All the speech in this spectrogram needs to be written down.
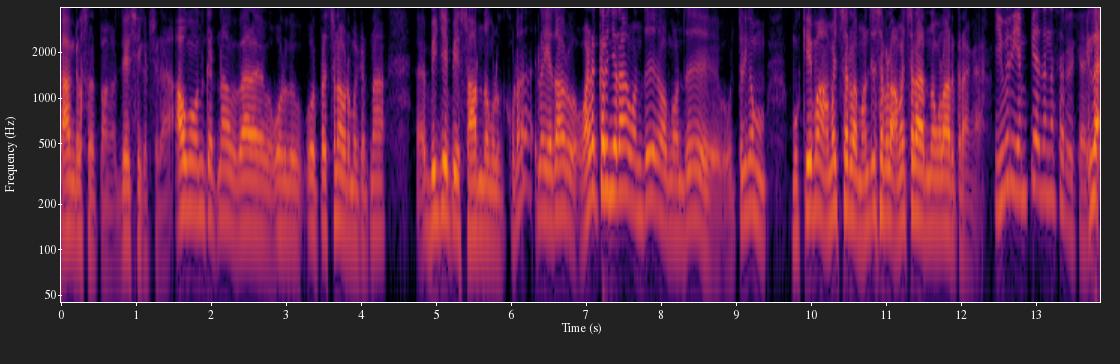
காங்கிரஸில் இருப்பாங்க தேசிய கட்சியில். அவங்க வந்து கேட்டினா வேறு ஒரு ஒரு பிரச்சனை வரும் கேட்டினா பிஜேபி சார்ந்தவங்களுக்கு கூட இல்லை ஏதாவது வழக்கறிஞராக வந்து அவங்க வந்து திரும்ப முக்கியமாக அமைச்சரில் மந்திரி சபையில் அமைச்சராக இருந்தவங்களா இருக்கிறாங்க. இவர் எம்பியா தானே சார் இருக்காரு? இல்லை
